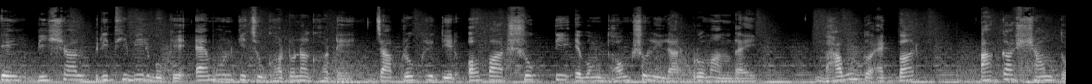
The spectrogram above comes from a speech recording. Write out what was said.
এই বিশাল পৃথিবীর বুকে এমন কিছু ঘটনা ঘটে যা প্রকৃতির অপার শক্তি এবং ধ্বংসলীলার প্রমাণ দেয়। ভাবুন তো একবার, আকাশ শান্ত,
